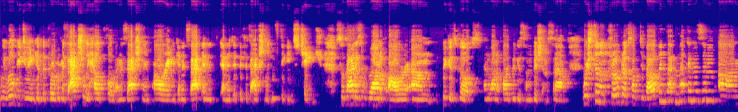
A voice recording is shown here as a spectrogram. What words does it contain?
we will be doing in the program is actually helpful and is actually empowering and it's that and and it, if it actually instigates change. So that is one of our um, biggest goals and one of our biggest ambitions. Uh, we're still in progress of developing that mechanism. Um,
